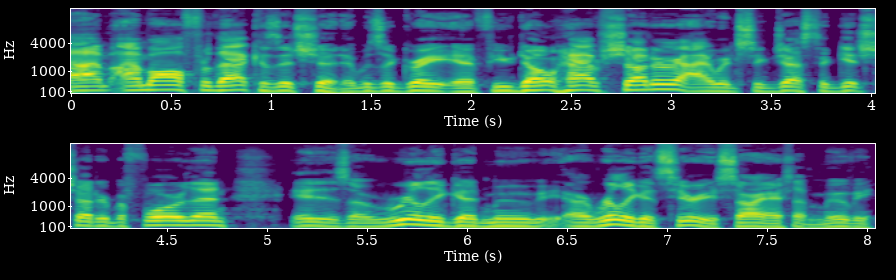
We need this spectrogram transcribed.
I'm, I'm all for that because it should. It was a great. If you don't have Shudder, I would suggest to get Shudder before then. It is a really good movie, a really good series. Sorry, I said movie.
